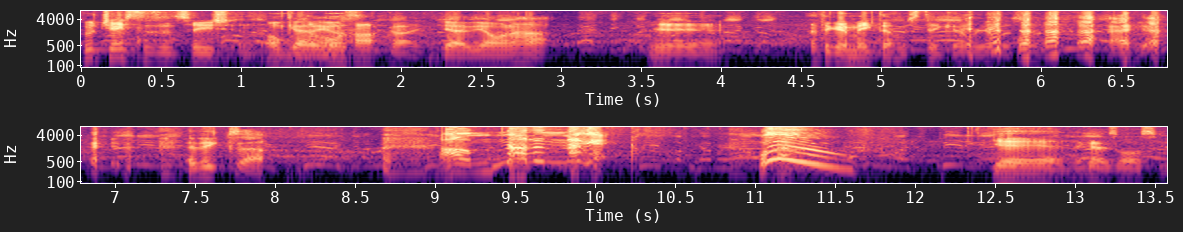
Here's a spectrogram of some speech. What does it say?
Who's Jason Sensation? Oh, the goes- hot guy. Yeah, the Owen Hart. Yeah, yeah, yeah. I think I make that mistake every episode. I think so. I'm not a nugget. Woo! Yeah, yeah, yeah, that guy's awesome.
